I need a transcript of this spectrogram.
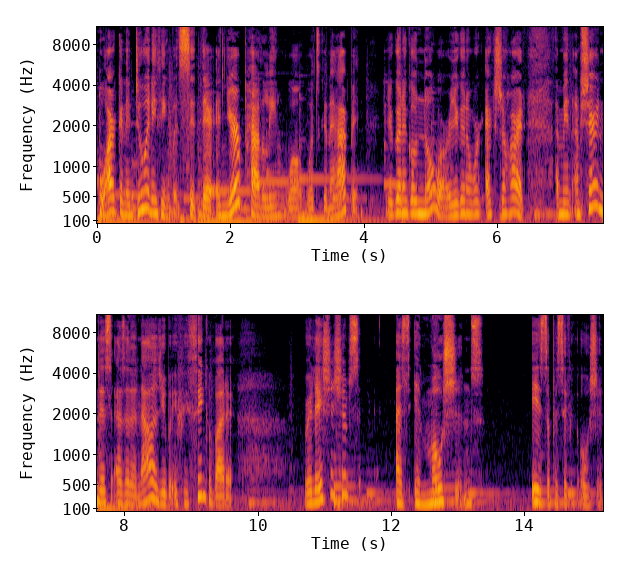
who aren't going to do anything but sit there and you're paddling, well, what's going to happen? You're going to go nowhere or you're going to work extra hard. I mean, I'm sharing this as an analogy, but if you think about it, relationships as emotions is the Pacific Ocean.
